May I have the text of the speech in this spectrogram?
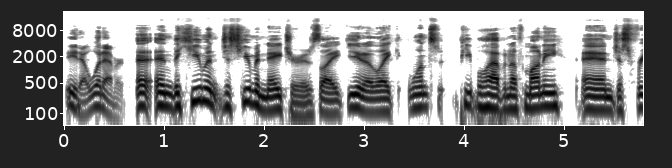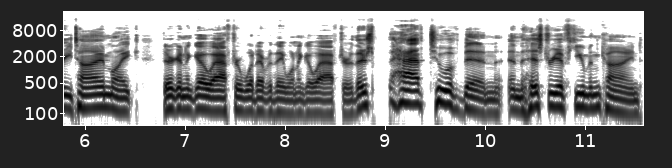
you know, whatever. a- and the human just human nature is like you know like once people have enough money and just free time like they're gonna go after whatever they want to go after there's have to have been in the history of humankind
